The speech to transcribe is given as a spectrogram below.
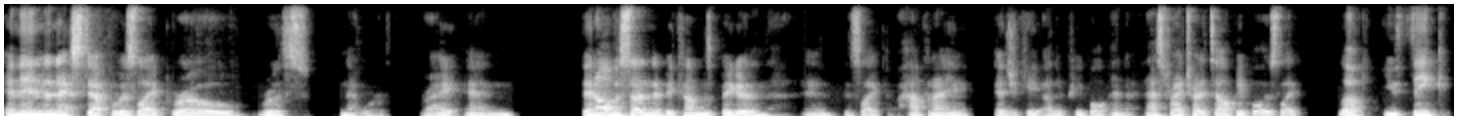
and then the next step was like grow Ruth's net worth, right? And then all of a sudden it becomes bigger than that. And it's like, how can I educate other people? And that's what I try to tell people is like, look, you think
